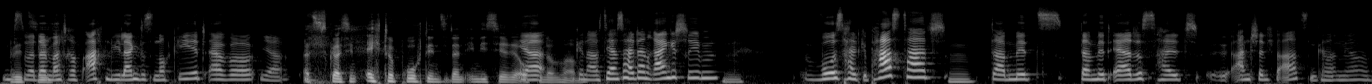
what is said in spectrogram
müssen wir dann Mhm. Witzig. mal drauf achten, wie lange das noch geht. Aber ja. Also es ist quasi ein echter Bruch, den sie dann in die Serie ja, aufgenommen haben. genau. Sie haben es halt dann reingeschrieben, Hm. wo es halt gepasst hat, Hm. damit, damit er das halt äh, anständig verarzten kann, ja.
